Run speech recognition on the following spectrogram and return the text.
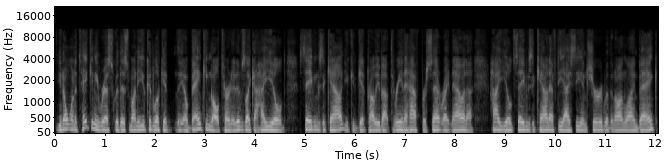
you don't want to take any risk with this money, you could look at, you know, banking alternatives like a high yield savings account. You could get probably about three and a half percent right now in a high yield savings account, FDIC insured with an online bank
